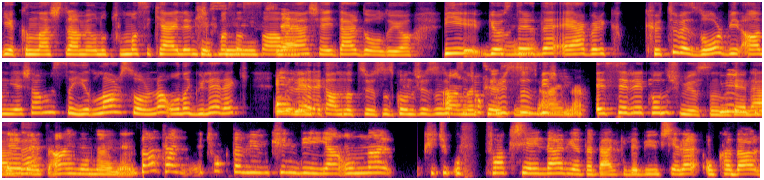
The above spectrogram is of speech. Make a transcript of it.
yakınlaştıran ve unutulmaz hikayelerin Kesinlikle. çıkmasını sağlayan şeyler de oluyor. Bir gösteride Aynen. eğer böyle kötü ve zor bir an yaşanmışsa yıllar sonra ona gülerek onu evet. gülerek anlatıyorsunuz, konuşuyorsunuz. Yoksa çok pürüzsüz bir aynen. eseri konuşmuyorsunuz mümkün, genelde. Evet, aynen öyle. Zaten çok da mümkün değil. Yani onlar küçük ufak şeyler ya da belki de büyük şeyler o kadar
